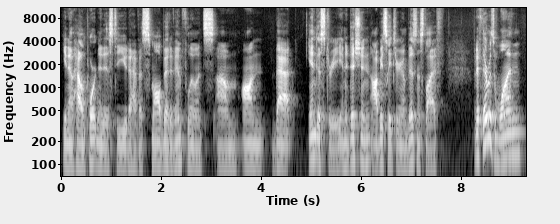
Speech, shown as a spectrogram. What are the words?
you know, how important it is to you to have a small bit of influence um, on that industry, in addition, obviously, to your own business life. But if there was one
